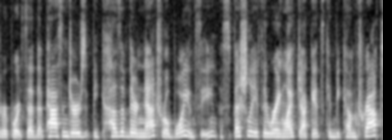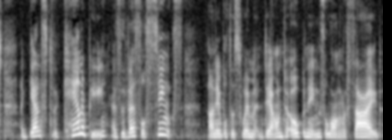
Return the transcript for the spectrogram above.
The report said that passengers, because of their natural buoyancy, especially if they're wearing life jackets, can become trapped against the canopy as the vessel sinks, unable to swim down to openings along the side.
